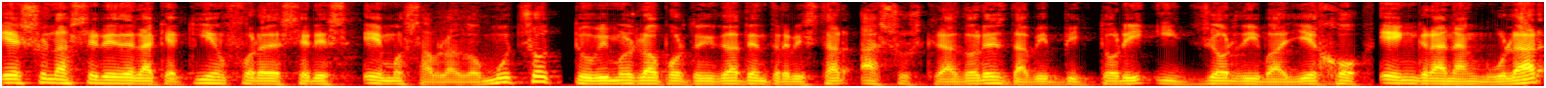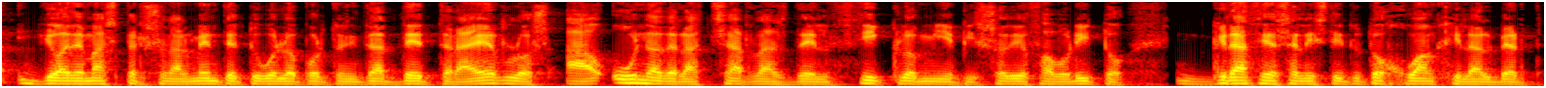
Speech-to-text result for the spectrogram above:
Es una serie de la que aquí en Fuera de Series hemos hablado mucho. Tuvimos la oportunidad de entrevistar a sus creadores, David Victori y Jordi Vallejo, en Gran Angular. Yo además personalmente tuve la oportunidad de traerlos a una de las charlas del ciclo, mi episodio favorito, gracias al Instituto Juan Gil Albert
